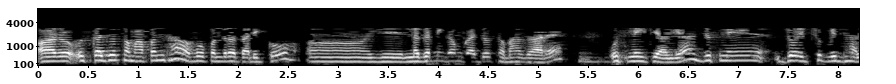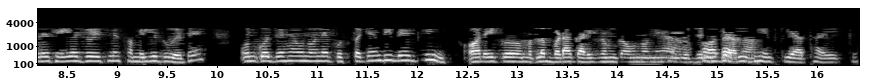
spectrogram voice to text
और उसका जो समापन था वो पंद्रह तारीख को आ, ये नगर निगम का जो सभागार है हम्म। उसमें किया गया जिसमें जो इच्छुक विद्यालय थे या जो इसमें सम्मिलित हुए थे उनको जो है उन्होंने पुस्तकें भी भेंट की और एक मतलब बड़ा कार्यक्रम का उन्होंने हाँ, आयोजन भेंट किया था एक।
